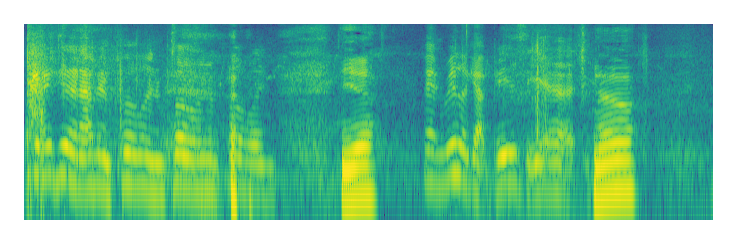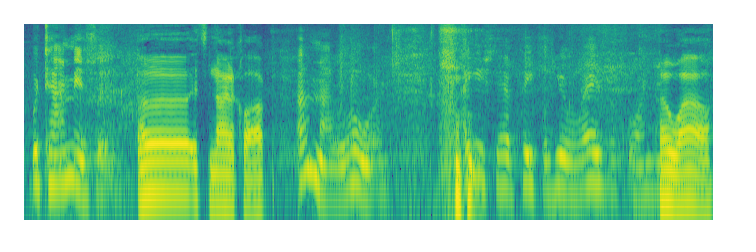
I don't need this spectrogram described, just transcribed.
Pretty good. I've been pulling and pulling and pulling. Yeah. and really got busy yet. No. What time is it? Uh, it's nine o'clock. Oh my lord. I used to have people here way before now. Oh wow.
